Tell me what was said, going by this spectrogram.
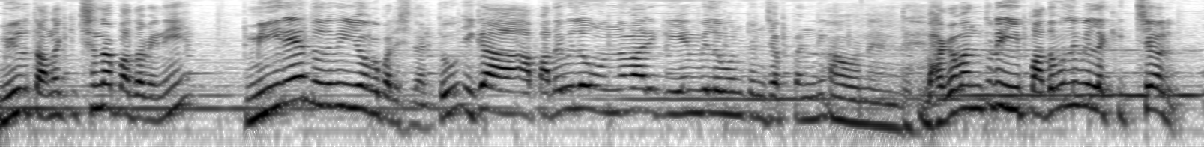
మీరు తనకిచ్చిన పదవిని మీరే దుర్వినియోగపరిచినట్టు. ఇక ఆ పదవిలో ఉన్నవారికి ఏం విలువ ఉంటుంది చెప్పండి. అవునండి. భగవంతుడు ఈ పదవులు వీళ్ళకి ఇచ్చాడు ఉమ్.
